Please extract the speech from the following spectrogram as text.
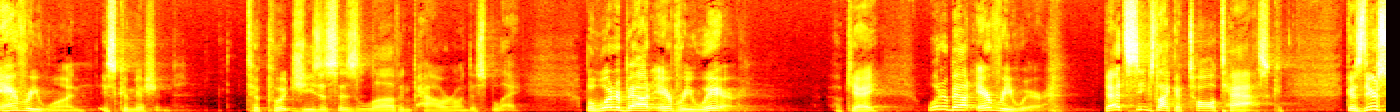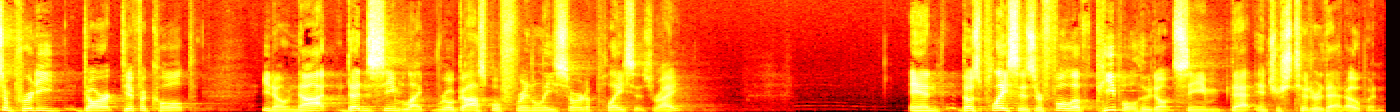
everyone is commissioned to put Jesus' love and power on display. But what about everywhere? Okay? What about everywhere? That seems like a tall task because there's some pretty dark, difficult, you know, not, doesn't seem like real gospel friendly sort of places, right? And those places are full of people who don't seem that interested or that open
